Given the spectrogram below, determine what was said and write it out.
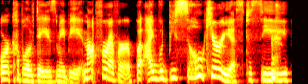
or a couple of days, maybe not forever. But I would be so curious to see.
